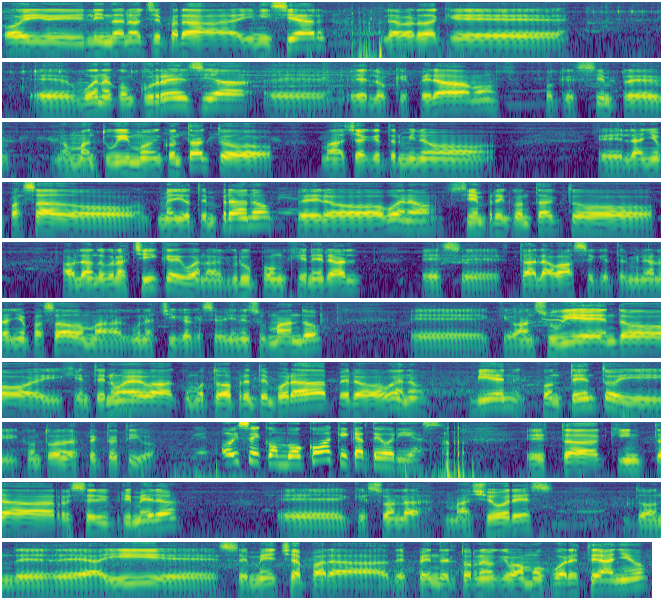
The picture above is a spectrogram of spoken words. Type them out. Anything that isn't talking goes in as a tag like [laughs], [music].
Hoy linda noche para iniciar, la verdad que eh, buena concurrencia, eh, es lo que esperábamos, porque siempre nos mantuvimos en contacto, más allá que terminó el año pasado medio temprano, pero bueno, siempre en contacto, hablando con las chicas y bueno, el grupo en general eh, está la base que terminó el año pasado, más algunas chicas que se vienen sumando, eh, que van subiendo, hay gente nueva, como toda pretemporada, pero bueno, bien, contento y con toda la expectativa. Hoy se convocó a qué categorías? Está quinta, reserva y primera, eh, que son las mayores, donde desde ahí eh, se mecha para, depende del torneo que vamos a jugar este año,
